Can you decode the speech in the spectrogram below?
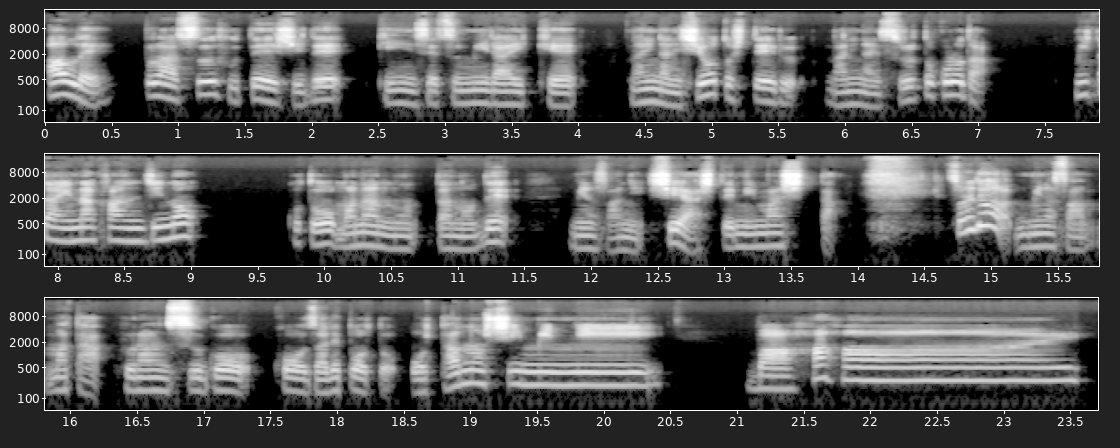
あれ、プラス不定詞で近接未来形、何々しようとしている、何々するところだ、みたいな感じのことを学んだので、皆さんにシェアしてみました。それでは皆さんまたフランス語講座レポートお楽しみに。バッハハーイ。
